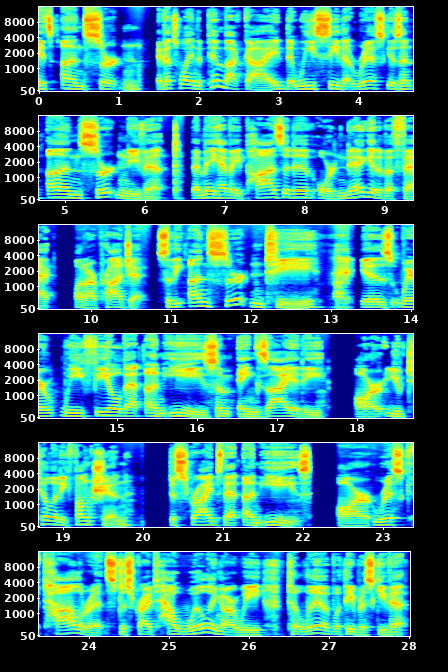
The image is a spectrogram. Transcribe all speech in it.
It's uncertain. And that's why in the PMBOK guide that we see that risk is an uncertain event that may have a positive or negative effect on our project. So the uncertainty is where we feel that unease, some anxiety, our utility function describes that unease. Our risk tolerance describes how willing are we to live with the risk event.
